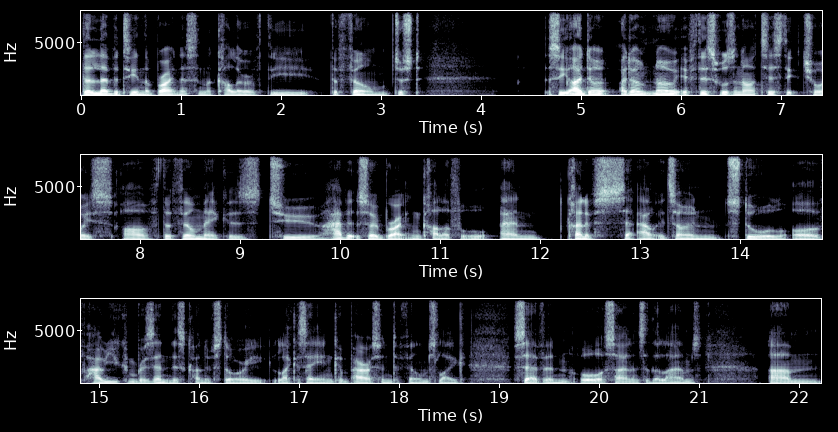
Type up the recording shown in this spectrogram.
the levity and the brightness and the color of the the film just see i don't i don't know if this was an artistic choice of the filmmakers to have it so bright and colorful and kind of set out its own stool of how you can present this kind of story like i say in comparison to films like Seven or Silence of the Lambs. Um,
